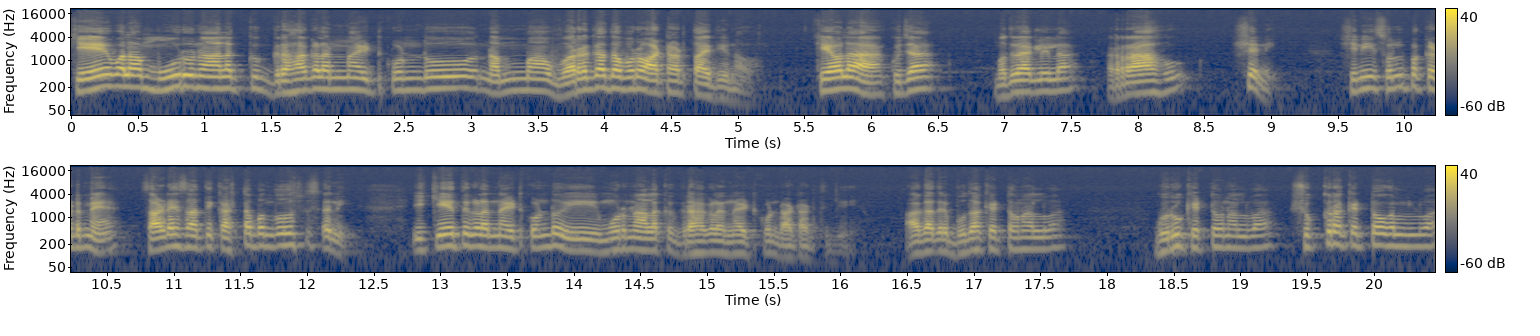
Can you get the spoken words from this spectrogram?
ಕೇವಲ ಮೂರು ನಾಲ್ಕು ಗ್ರಹಗಳನ್ನು ಇಟ್ಕೊಂಡು ನಮ್ಮ ವರ್ಗದವರು ಆಟ ಆಡ್ತಾ ಇದ್ದೀವಿ ನಾವು. ಕೇವಲ ಕುಜ, ಮದುವೆ ಆಗಲಿಲ್ಲ, ರಾಹು, ಶನಿ. ಶನಿ ಸ್ವಲ್ಪ ಕಡಿಮೆ, ಸಾಡೆ ಸಾತಿ ಕಷ್ಟ ಬಂದದ್ದು ಶನಿ. ಈ ಕೇತುಗಳನ್ನು ಇಟ್ಕೊಂಡು ಈ ಮೂರು ನಾಲ್ಕು ಗ್ರಹಗಳನ್ನು ಇಟ್ಕೊಂಡು ಆಟ ಆಡ್ತಿದ್ವಿ. ಹಾಗಾದರೆ ಬುಧ ಕೆಟ್ಟವನಲ್ವಾ? ಗುರು ಕೆಟ್ಟವನಲ್ವಾ? ಶುಕ್ರ ಕೆಟ್ಟೋಗಲ್ವಾ?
